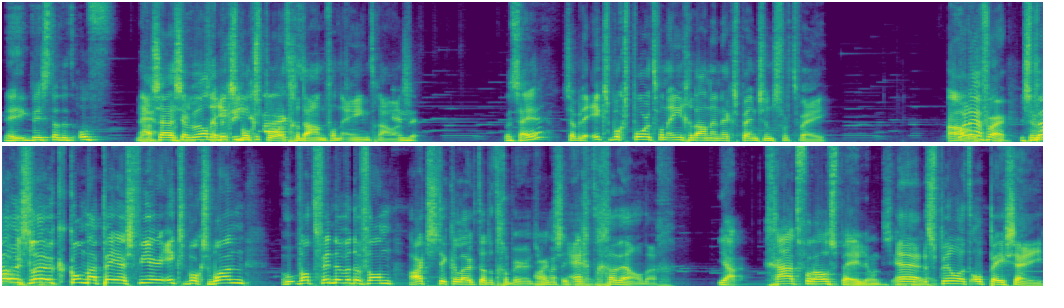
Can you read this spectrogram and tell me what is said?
Nee, ik wist dat het of... Nou, ze, ze hebben wel de Xbox-poort gedaan van 1 trouwens. en- Wat zei je? Ze hebben de Xbox-poort van 1 gedaan en expansions voor 2. Oh, Whatever. Dus Spel wel- is leuk. Kom naar PS4, Xbox One. Wat vinden we ervan? Hartstikke leuk dat het gebeurt, jongens. Echt geweldig. Ja, ga het vooral spelen, want het is echt Eh, speel het op PC.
